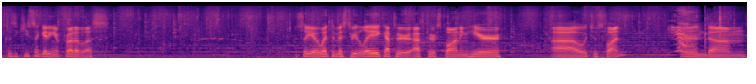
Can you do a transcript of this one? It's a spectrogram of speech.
Because he keeps on getting in front of us. So yeah, we went to Mystery Lake after after spawning here uh, which was fun. And um,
